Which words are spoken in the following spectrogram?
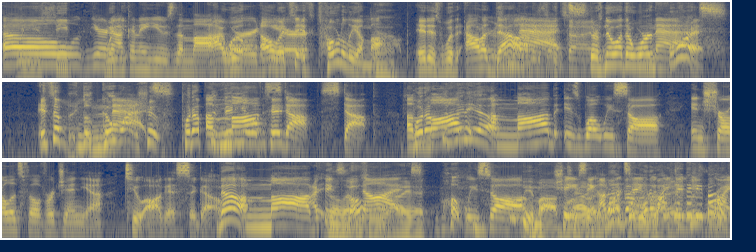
Oh, when you oh, see, you're when not you- going to use the mob I will. word oh, here. it's it's totally a mob. It is without a There's doubt. I mean, it's- it's- there's no other word Mats. for it. It's a go watch it. Put up the a video. mob. of Ted- Stop. Stop. A Put up the mob. video. A mob is what we saw in Charlottesville, Virginia, two Augusts ago. No. a mob I think is so. No, not what we saw be a mob chasing. I'm not saying what what they did was right.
